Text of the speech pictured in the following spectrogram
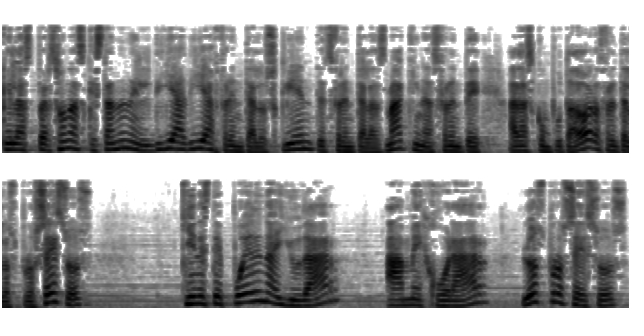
que las personas que están en el día a día frente a los clientes, frente a las máquinas, frente a las computadoras, frente a los procesos, quienes te pueden ayudar a mejorar los procesos,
